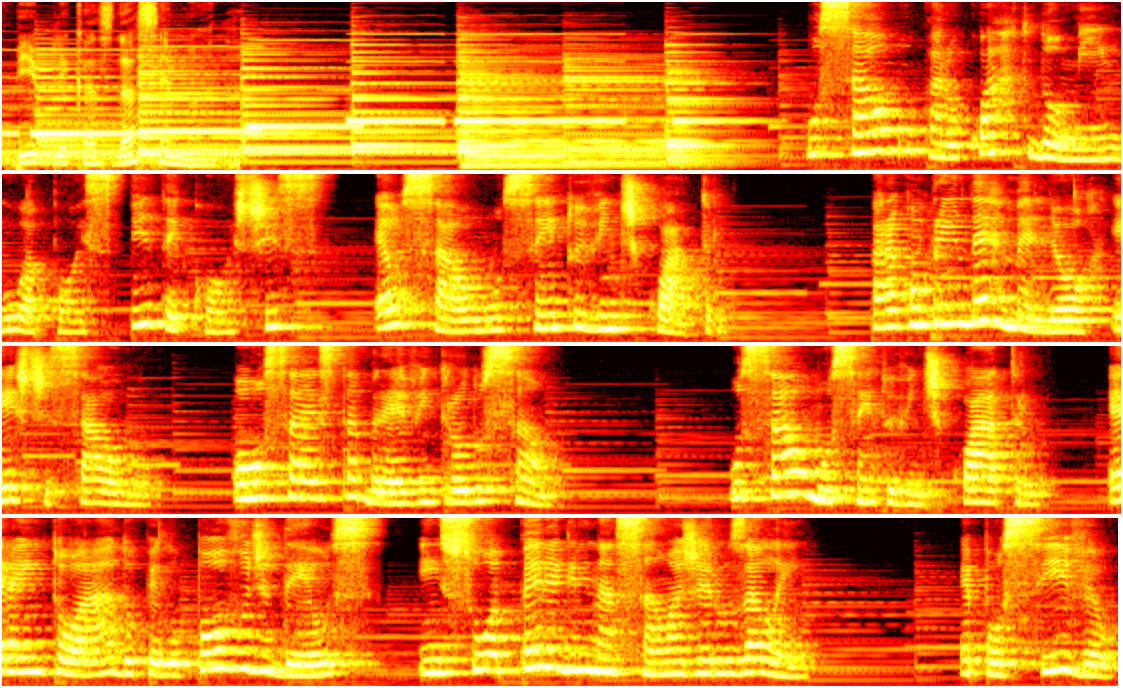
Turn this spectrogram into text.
Bíblicas da Semana O salmo para o quarto domingo após Pentecostes é o Salmo 124. Para compreender melhor este salmo, ouça esta breve introdução. O Salmo 124 era entoado pelo povo de Deus em sua peregrinação a Jerusalém. É possível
